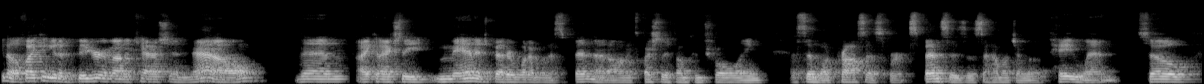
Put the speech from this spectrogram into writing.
you know, if I can get a bigger amount of cash in now, then I can actually manage better what I'm going to spend that on, especially if I'm controlling a similar process for expenses as to how much I'm going to pay when. So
